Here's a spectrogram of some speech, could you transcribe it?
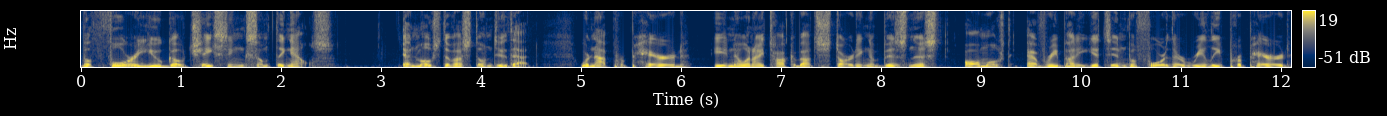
before you go chasing something else. And most of us don't do that. We're not prepared. You know, when I talk about starting a business, almost everybody gets in before they're really prepared.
